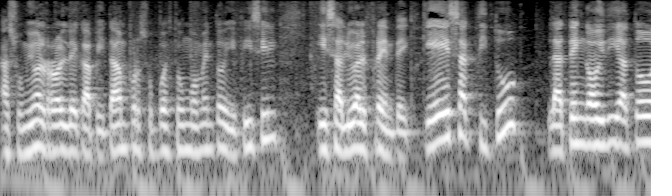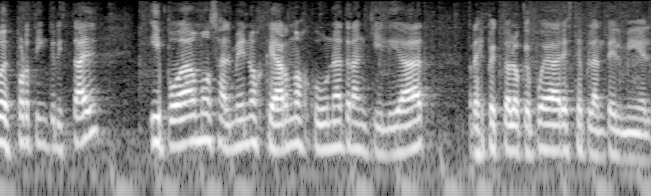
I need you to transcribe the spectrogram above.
asumió el rol de capitán, por supuesto, un momento difícil y salió al frente. Que esa actitud la tenga hoy día todo Sporting Cristal y podamos al menos quedarnos con una tranquilidad respecto a lo que puede dar este plantel, Miguel.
